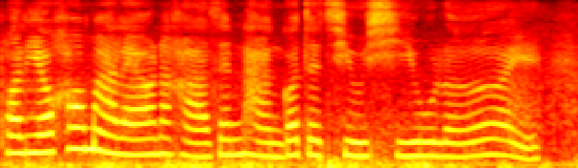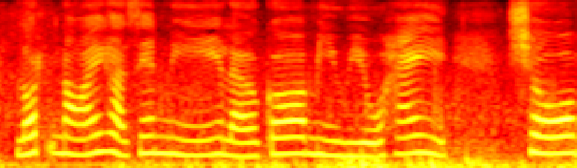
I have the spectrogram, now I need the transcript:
พอเลี้ยวเข้ามาแล้วนะคะ เส้นทางก็จะชิวๆเลยรถน้อยค่ะเส้นนี้แล้วก็มีวิวให้ชม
